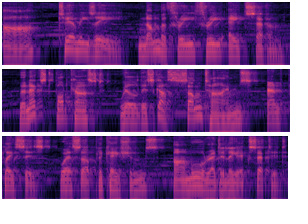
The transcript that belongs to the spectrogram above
R. Tirmizi, number 3387. The next podcast will discuss some times and places where supplications are more readily accepted.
